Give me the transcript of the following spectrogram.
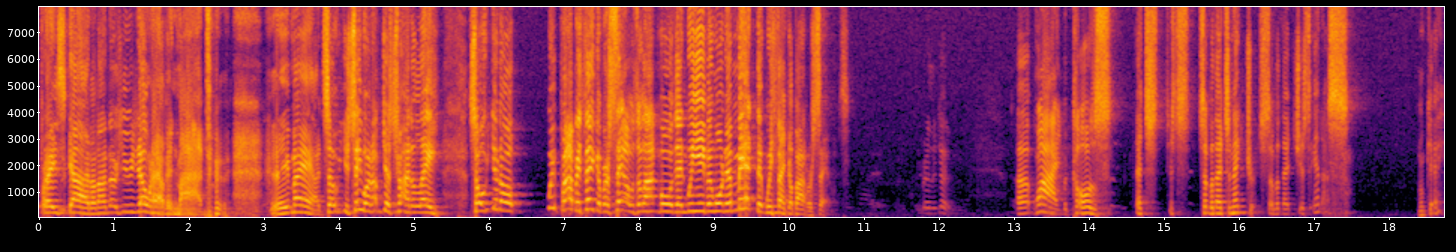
praise God. And I know you don't have in mind. Amen. So you see what I'm just trying to lay. So, you know, we probably think of ourselves a lot more than we even want to admit that we think about ourselves. Uh, why? Because that's just, some of that's nature, some of that's just in us. Okay?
